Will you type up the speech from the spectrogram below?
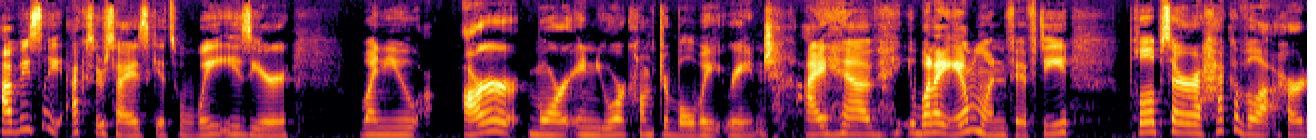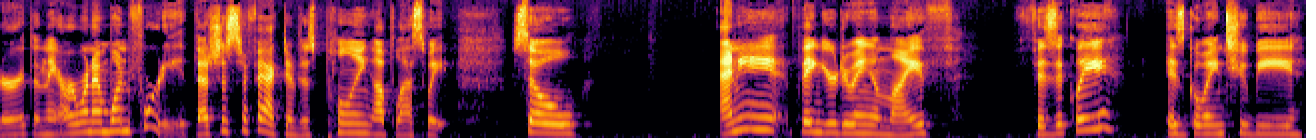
obviously, exercise gets way easier when you are more in your comfortable weight range. I have, when I am 150, pull ups are a heck of a lot harder than they are when I'm 140. That's just a fact. I'm just pulling up less weight. So, anything you're doing in life physically is going to be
